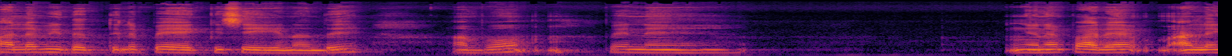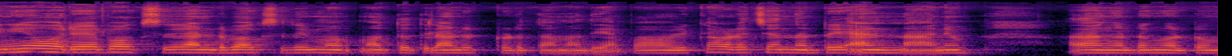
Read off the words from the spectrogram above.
പല വിധത്തിൽ പാക്ക് ചെയ്യണത്. അപ്പോൾ പിന്നെ ഇങ്ങനെ പല അല്ലെങ്കിൽ ഒരേ ബോക്സിൽ രണ്ട് ബോക്സിൽ മൊത്തത്തിലാണ്ട് ഇട്ട് കൊടുത്താൽ മതി. അപ്പോൾ അവർക്ക് അവിടെ ചെന്നിട്ട് എണ്ണാനും അത് അങ്ങോട്ടും ഇങ്ങോട്ടും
